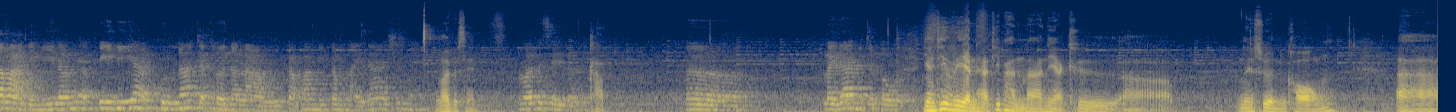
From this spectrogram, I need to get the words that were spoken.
ตลาดอย่างนี้แล้วเนี่ยปีนี้อะคุณน่าจะเทิร์นาราวหรือกลับมามีกำไรได้ใช่ไหมร้อยเปอร์เซ็นต์ร้อยเปอร์เซ็นต์เลยครับ เออรายได้มันจะโต อย่างที่เรียนฮะที่ผ่านมาเนี่ยคืออาในส่วนของอา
